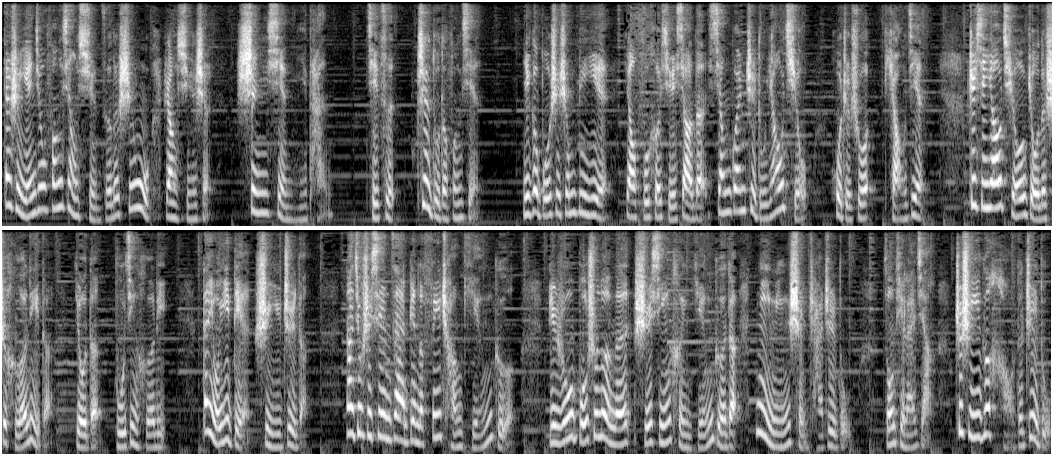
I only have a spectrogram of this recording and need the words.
但是研究方向选择的失误，让学生深陷泥潭。其次，制度的风险。一个博士生毕业要符合学校的相关制度要求，或者说条件，这些要求有的是合理的，有的不尽合理，但有一点是一致的，那就是现在变得非常严格。比如博士论文实行很严格的匿名审查制度，总体来讲，这是一个好的制度，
